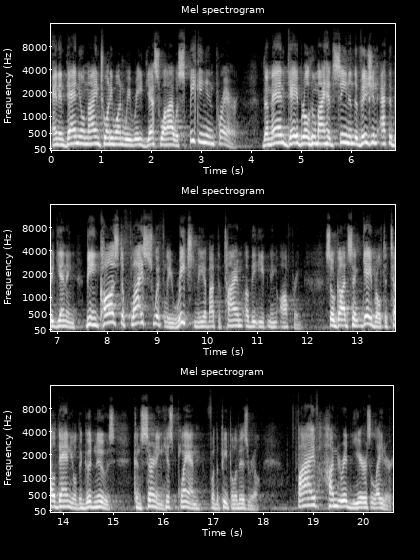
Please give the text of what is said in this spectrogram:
And in Daniel 9:21 we read, "Yes, while I was speaking in prayer, the man Gabriel whom I had seen in the vision at the beginning, being caused to fly swiftly, reached me about the time of the evening offering." So God sent Gabriel to tell Daniel the good news concerning his plan for the people of Israel. 500 years later,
